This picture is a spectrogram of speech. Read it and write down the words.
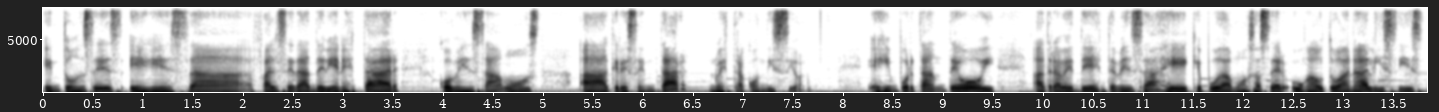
Entonces, en esa falsedad de bienestar, comenzamos a acrecentar nuestra condición. Es importante hoy, a través de este mensaje, que podamos hacer un autoanálisis,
